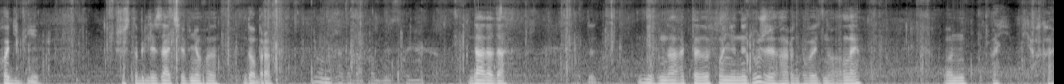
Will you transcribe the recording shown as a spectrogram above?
ходьбі. Що стабілізація в нього добра. Ну, вже вода проблискує. Да, да, да. Ну, на телефоні не дуже гарно видно, але он. Ай, бляха.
